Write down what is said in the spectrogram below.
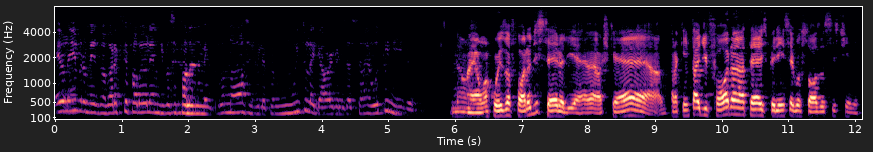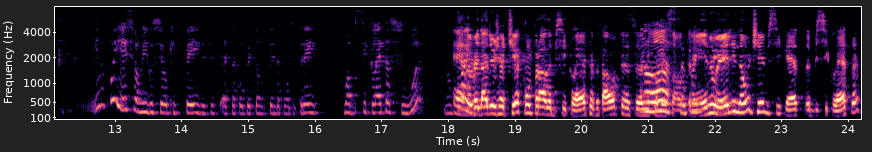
Eu lembro mesmo, agora que você falou, eu lembro de você falando mesmo. Falou, nossa, Julia, foi muito legal a organização, é outro nível. Não, é uma coisa fora de sério ali. É, acho que é. para quem tá de fora, até a experiência é gostosa assistindo. E não foi esse o amigo seu que fez esse, essa competição de 70.3 com uma bicicleta sua? É, na verdade eu já tinha comprado a bicicleta, que eu tava pensando Nossa, em começar o treino. Ele não tinha bicicleta, bicicleta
